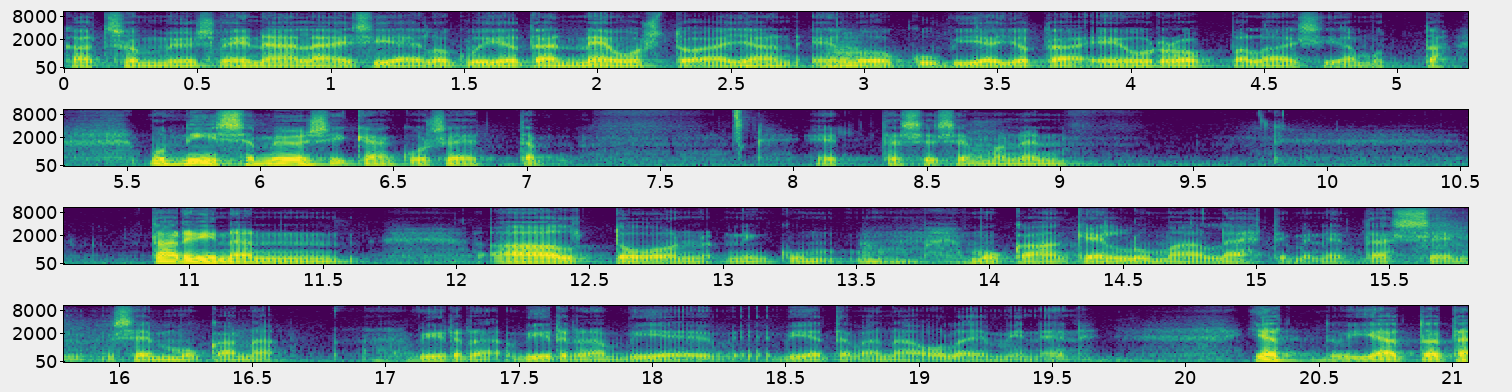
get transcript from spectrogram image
katson myös venäläisiä elokuvia, jotain neuvostoajan elokuvia, jotain eurooppalaisia, mutta, mutta niissä myös ikään kuin se, että, että se semmoinen tarinan aaltoon niin kuin mukaan kellumaan lähteminen tässä sen, sen mukana virran, virran vie, vietävänä oleminen. Ja, ja tuota,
